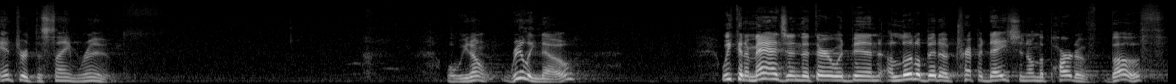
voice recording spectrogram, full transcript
entered the same room? Well, we don't really know. We can imagine that there would have been a little bit of trepidation on the part of both.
